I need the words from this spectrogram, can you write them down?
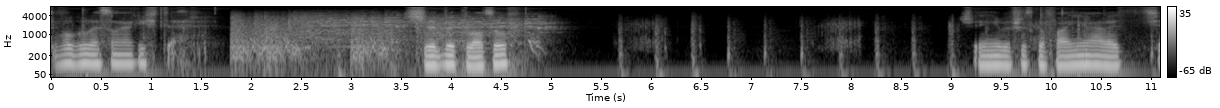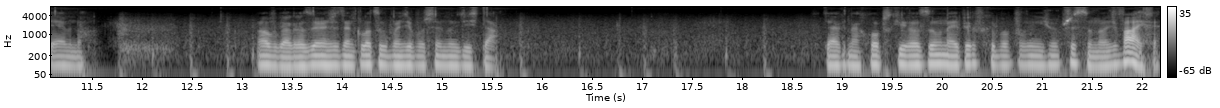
Tu w ogóle są jakieś te... Szyby kloców. Czyli niby wszystko fajnie, ale ciemno. Dobra, rozumiem, że ten kloców będzie potrzebny gdzieś tam. Tak, na chłopski rozum najpierw chyba powinniśmy przesunąć wajchę.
